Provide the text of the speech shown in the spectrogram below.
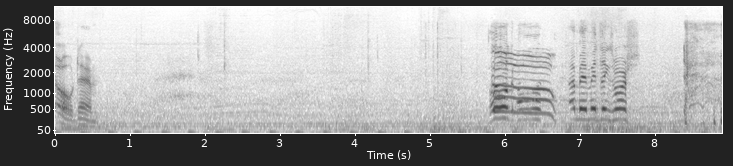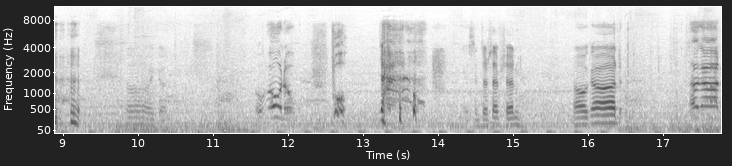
oh damn. Oh god! That may made things worse. oh my god. Oh, oh no! Whoa! Nice interception. Oh god. Oh god!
